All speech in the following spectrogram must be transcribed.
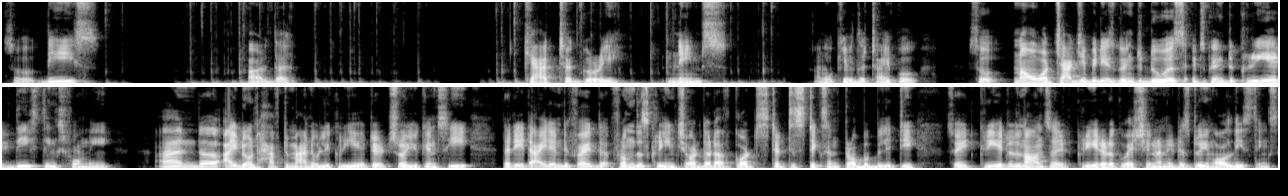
so these are the category names. I'm okay with the typo. So now what ChatGPT is going to do is it's going to create these things for me and uh, I don't have to manually create it. So you can see that it identified from the screenshot that I've got statistics and probability. So it created an answer, it created a question and it is doing all these things.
